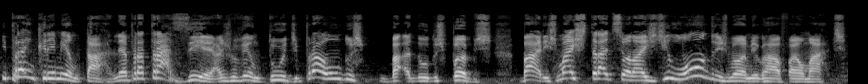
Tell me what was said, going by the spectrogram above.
e para incrementar, né? Pra trazer a juventude pra um dos, do- dos pubs, bares mais tradicionais de Londres, meu amigo Rafael Marques.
